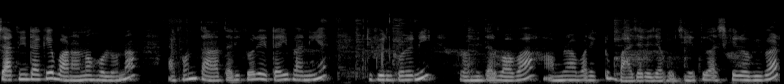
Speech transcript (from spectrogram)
চাটনিটাকে বানানো হলো না। এখন তাড়াতাড়ি করে এটাই বানিয়ে টিফিন করে নিই। রমিতার বাবা, আমরা আবার একটু বাজারে যাব, যেহেতু আজকে রবিবার।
